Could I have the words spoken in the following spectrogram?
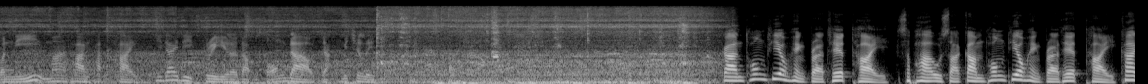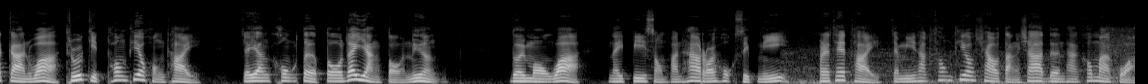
วันนี้มาทานผัดไทยที่ได้ดีกรีระดับ 2 ดาวจากมิชลิน การท่องเที่ยวแห่งประเทศไทย สภาอุตสาหกรรมท่องเที่ยวแห่งประเทศไทย คาดการว่าธุรกิจท่องเที่ยวของไทย จะยังคงเติบโตได้อย่างต่อเนื่อง โดยมองว่าในปี 2560 นี้ ประเทศไทยจะมีนักท่องเที่ยวชาวต่างชาติเดินทางเข้ามากว่า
